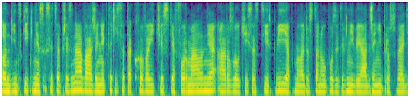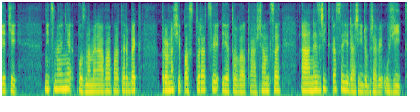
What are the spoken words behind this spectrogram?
Londýnský kněz sice přiznává, že někteří se tak chovají čistě formálně a rozloučí se s církví, jakmile dostanou pozitivní vyjádření pro své děti. Nicméně, poznamenává Páter Beck, pro naši pastoraci je to velká šance a nezřídka se ji daří dobře využít.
